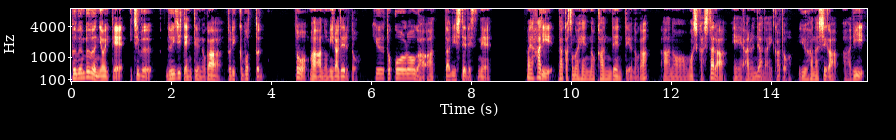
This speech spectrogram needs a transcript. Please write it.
部分部分において一部類似点っていうのがトリックボットと、まあ、あの、見られるというところがあったりしてですね、まあ、やはり、なんかその辺の関連っていうのが、あの、もしかしたら、えー、あるんではないかという話があり、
